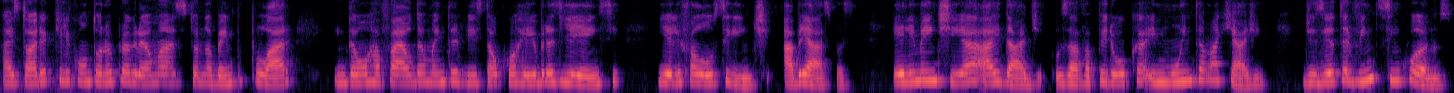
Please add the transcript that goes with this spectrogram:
A história que ele contou no programa se tornou bem popular, então o Rafael deu uma entrevista ao Correio Brasiliense e ele falou o seguinte, aspas, ele mentia a idade, usava peruca e muita maquiagem. Dizia ter 25 anos.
